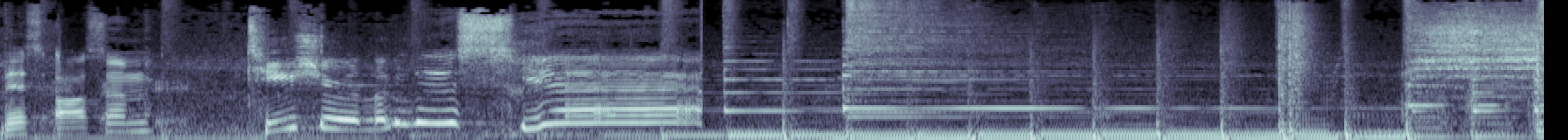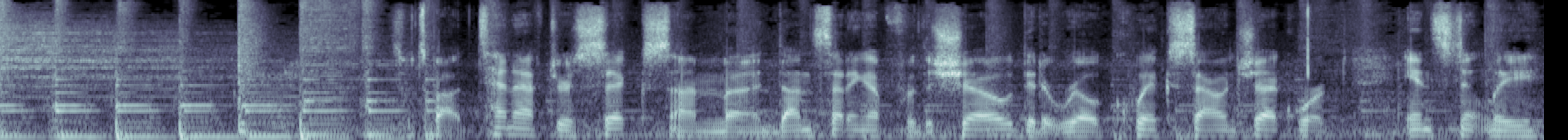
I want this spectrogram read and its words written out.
this awesome t-shirt. Look at this. Yeah. 10 after 6. I'm uh, done setting up for the show. Did it real quick. Sound check worked instantly.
